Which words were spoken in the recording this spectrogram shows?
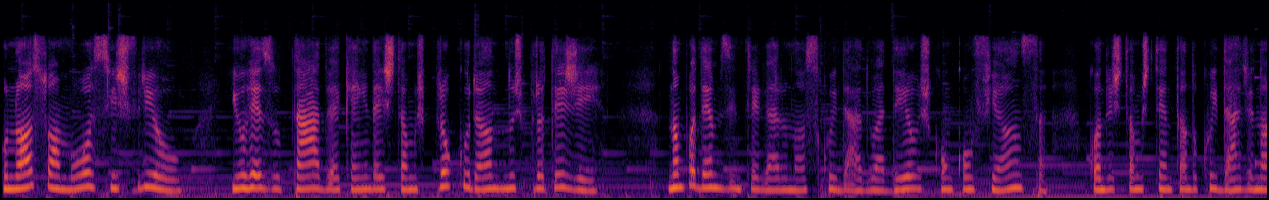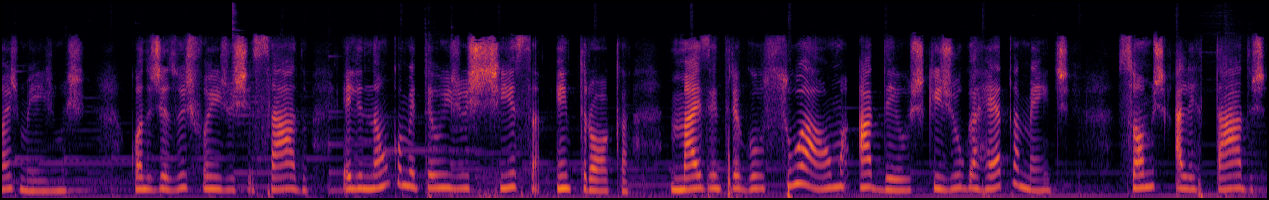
o nosso amor se esfriou e o resultado é que ainda estamos procurando nos proteger. Não podemos entregar o nosso cuidado a Deus com confiança quando estamos tentando cuidar de nós mesmos. Quando Jesus foi injustiçado, ele não cometeu injustiça em troca, mas entregou sua alma a Deus, que julga retamente. Somos alertados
